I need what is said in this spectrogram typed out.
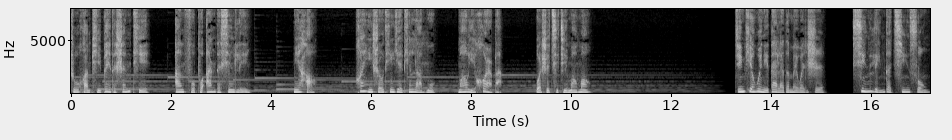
舒缓疲惫的身体，安抚不安的心灵。你好，欢迎收听夜听栏目《猫一会儿吧》，我是奇迹猫猫。今天为你带来的美文是《心灵的轻松》。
